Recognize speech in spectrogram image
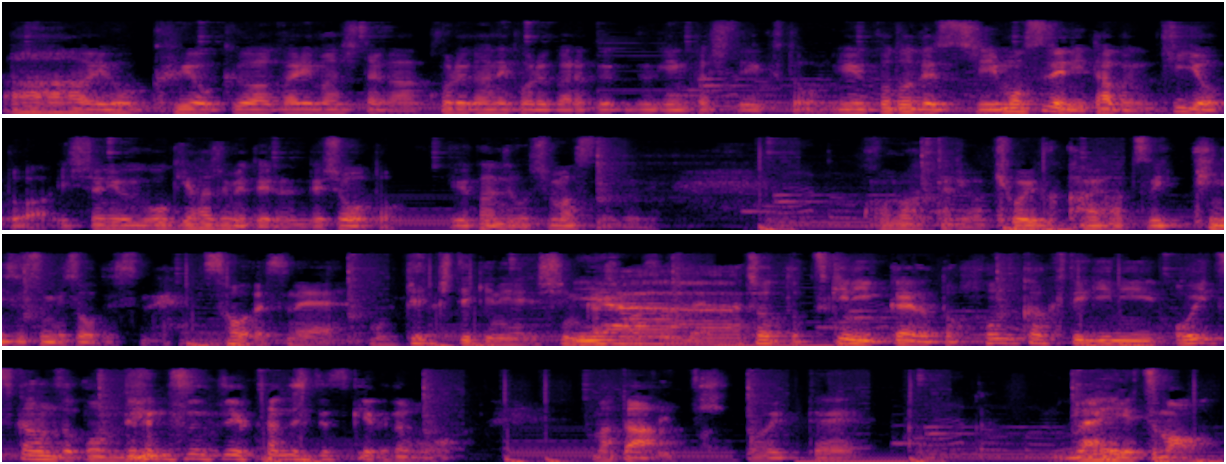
ああ、よくよくわかりましたが、これがね、これから具具現化していくということですし、もうすでに多分企業とは一緒に動き始めてるんでしょうという感じもしますので、このあたりは教育開発一気に進みそうですね。そうですね。もう劇的に進い化しますんで。やー、ちょっと月に1回だと本格的に追いつかんぞコンテンツっていう感じですけれども、また、こういって、来月も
